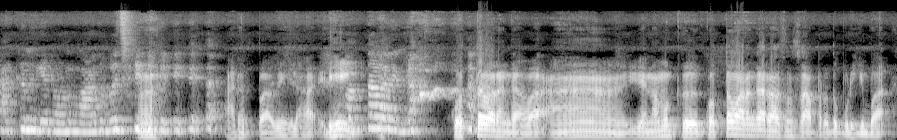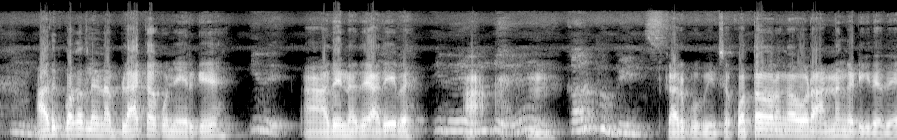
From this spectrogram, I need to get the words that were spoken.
டக்குன்னு கேட்டவொன்னு மறந்து போச்சு. அடப்பாவீங்களா டேய் கொத்தவரங்காவா? ஆ இது நமக்கு கொத்தவரங்காய் ரசம் சாப்பிட்றது பிடிக்கும்பா. அதுக்கு பக்கத்தில் என்ன பிளாக்காக கொஞ்சம் இருக்குது ஆ அது என்னது? அதே இது கருப்பு பீன்ஸ் கருப்பு பீன்ஸ் கொத்தவரங்காவோட அண்ணன் கட்டிக்குது அது.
